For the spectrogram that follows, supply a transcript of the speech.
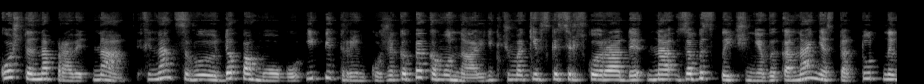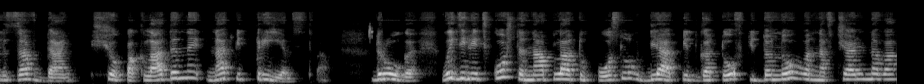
кошти направити на фінансову допомогу і підтримку ЖКП «Комунальник» Чумаківської сільської ради на забезпечення виконання статутних завдань, що покладені на підприємства. Друге, виділити кошти на оплату послуг для підготовки до нового навчального е,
